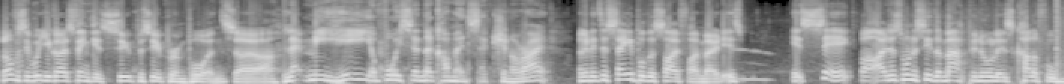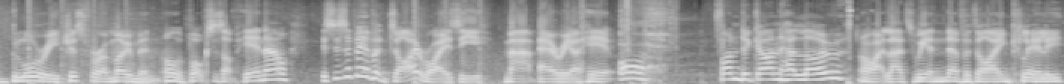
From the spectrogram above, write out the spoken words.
And obviously what you guys think is super, super important. So uh, let me hear your voice in the comment section, all right? I'm going to disable the sci-fi mode. It's, it's sick, but I just want to see the map in all its colorful glory just for a moment. Oh, the box is up here now. This is a bit of a die map area here. Oh, Thundergun, hello. All right, lads, we are never dying, clearly.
